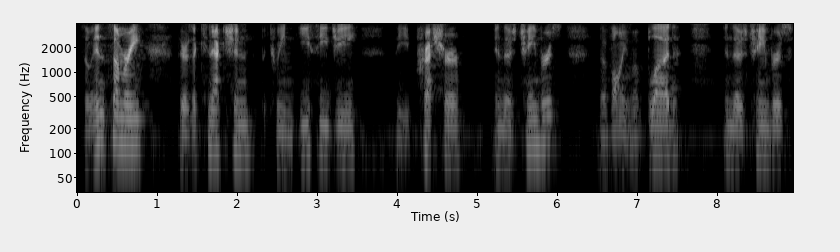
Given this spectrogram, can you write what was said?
So in summary, there's a connection between ECG, the pressure in those chambers, the volume of blood in those chambers,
